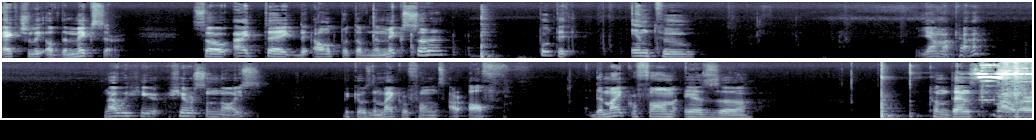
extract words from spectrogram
actually of the mixer. So I take the output of the mixer put it into Yamaha. Now we hear, hear some noise because the microphones are off. The microphone is uh, condensed power.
